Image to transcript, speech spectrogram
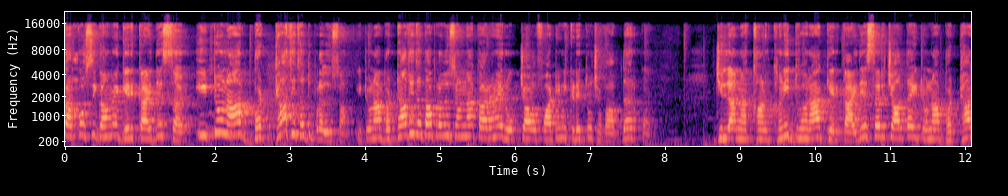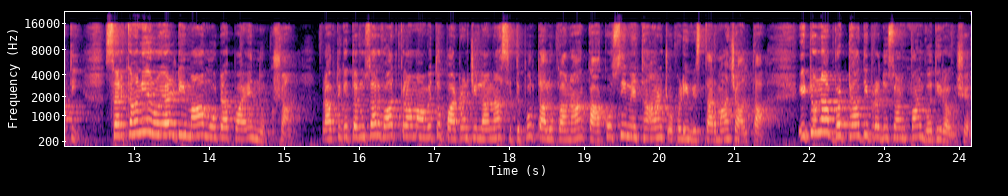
કાકોસી ગામે ગેરકાયદેસર ઈંટોના ભઠ્ઠાથી થતું પ્રદૂષણ. ઈટોના ભઠ્ઠાથી થતા પ્રદૂષણના કારણે રોગચાળો ફાટી નીકળે તો જવાબદાર કોણ? જિલ્લાના ખાણ ખનીજ દ્વારા ગેરકાયદેસર ચાલતા ઈંટોના ભઠ્ઠાથી સરકારની રોયલ્ટીમાં મોટા પાયે નુકસાન. પ્રાપ્તિગત અનુસાર વાત કરવામાં આવે તો પાટણ જિલ્લાના સિદ્ધપુર તાલુકાના કાકોસી મેથાણ ચોકડી વિસ્તારમાં ચાલતા ઈંટોના ભઠ્ઠાથી પ્રદૂષણ પણ વધી રહ્યું છે.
